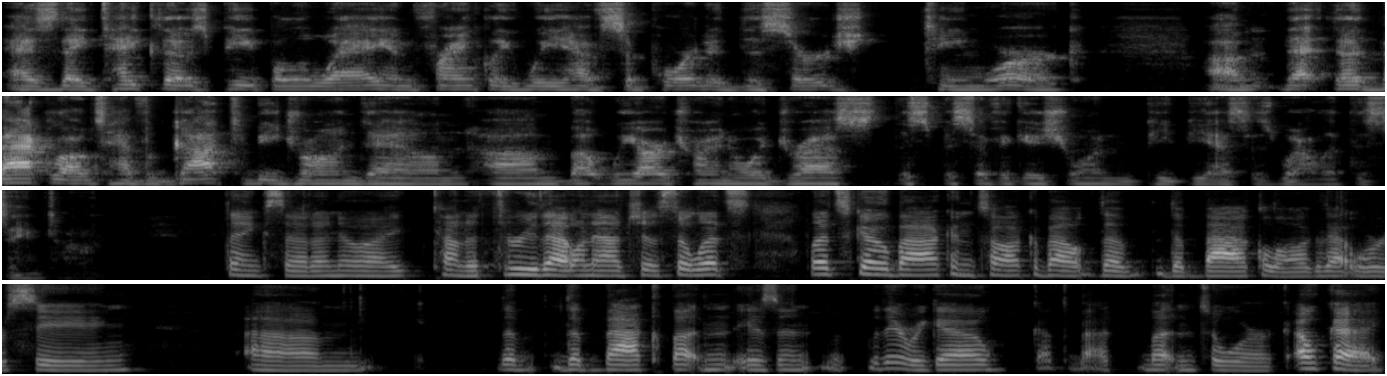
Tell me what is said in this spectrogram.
as they take those people away, and frankly, we have supported the surge team work. Um, that the backlogs have got to be drawn down, um, but we are trying to address the specific issue on PPS as well at the same time. Thanks, Ed. I know I kind of threw that one at you. So let's let's go back and talk about the the backlog that we're seeing. Um, the the back button isn't there. We go. Got the back button to work. Okay.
